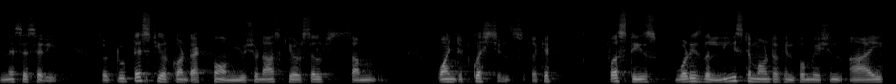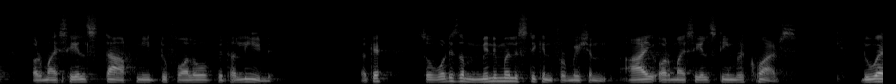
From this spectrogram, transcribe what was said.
necessary. So to test your contact form you should ask yourself some pointed questions okay first is what is the least amount of information i or my sales staff need to follow up with a lead okay so what is the minimalistic information i or my sales team requires do i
